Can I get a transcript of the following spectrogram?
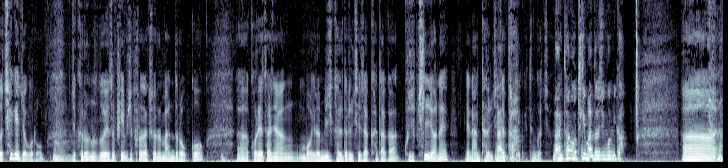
더 체계적으로 음. 이제 그런 의도에서 PMC 프로덕션을 만들었고 어, 고래사냥 뭐 이런 뮤지컬들을 제작하다가 97년에 이제 난타를 제작하게 난타. 된 거죠. 난타는 어떻게 만들어진 겁니까? 아,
